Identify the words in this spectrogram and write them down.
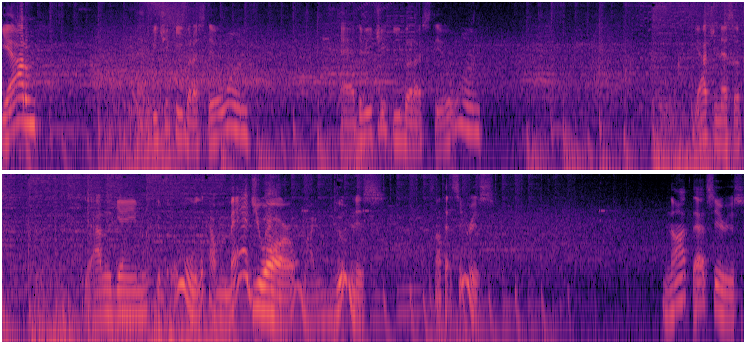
Got him. Had to be cheeky, but I still won. Had to be cheeky, but I still won. Gotcha, Nessa. You're out of the game. Ooh, look how mad you are. Oh my goodness. It's not that serious. Not that serious.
